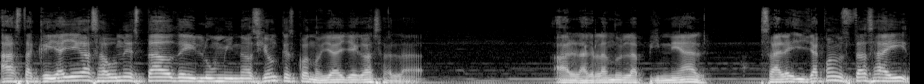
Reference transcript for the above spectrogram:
hasta que ya llegas a un estado de iluminación que es cuando ya llegas a la a la glándula pineal. Sale y ya cuando estás ahí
